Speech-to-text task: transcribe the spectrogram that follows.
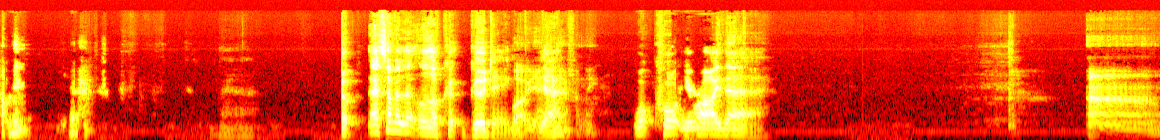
I mean, yeah, Yeah. But let's have a little look at Gooding. well, yeah, yeah? definitely. What caught your eye there? Um,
